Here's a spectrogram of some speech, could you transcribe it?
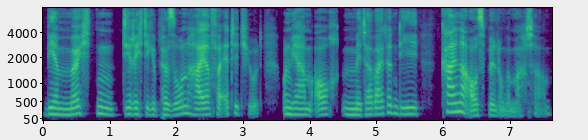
wir möchten die richtige Person, hire for attitude. Und wir haben auch Mitarbeiter, die keine Ausbildung gemacht haben.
